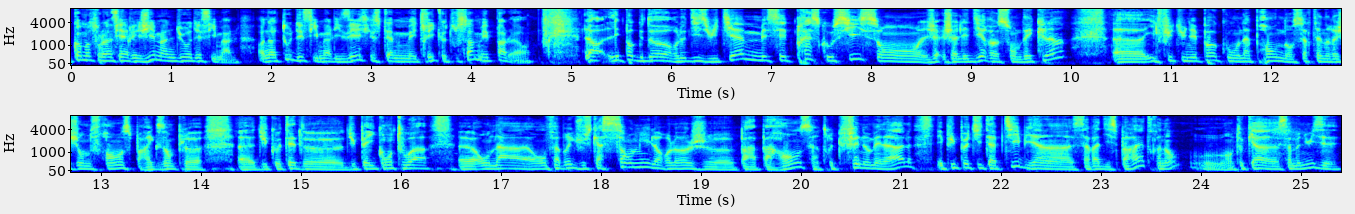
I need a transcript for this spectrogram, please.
comme sous l'ancien régime, en duodécimal. On a tout décimalisé, système métrique, tout ça, mais pas l'heure. Alors, l'époque d'or, le 18e, mais c'est presque aussi son, j'allais dire, son déclin. Euh, il fut une époque où on apprend que dans certaines régions de France, par exemple, euh, du côté du pays comtois, on a, on fabrique jusqu'à 100 000 horloges par, par an. C'est un truc phénoménal. Et puis, petit à petit, bien, ça va disparaître, non? Ou en tout cas, ça me nuisait.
